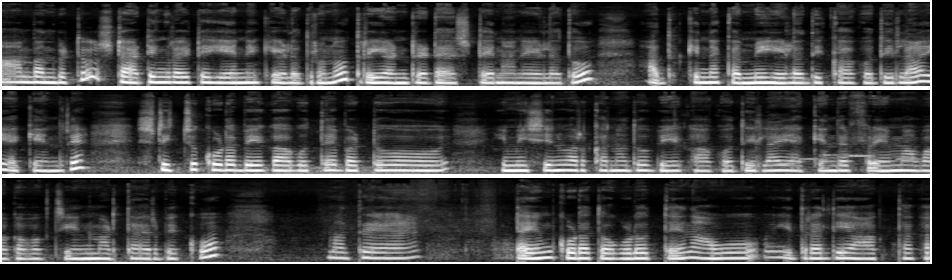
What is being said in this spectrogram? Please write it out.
ನಾನು ಬಂದುಬಿಟ್ಟು ಸ್ಟಾರ್ಟಿಂಗ್ ರೇಟ್ ಏನೇ ಕೇಳಿದ್ರು ತ್ರೀ ಹಂಡ್ರೆಡ್ ಅಷ್ಟೇ ನಾನು ಹೇಳೋದು. ಅದಕ್ಕಿಂತ ಕಮ್ಮಿ ಹೇಳೋದಕ್ಕಾಗೋದಿಲ್ಲ. ಯಾಕೆಂದರೆ ಸ್ಟಿಚ್ಚು ಕೂಡ ಬೇಗ ಆಗುತ್ತೆ ಬಟ್ಟು ಈ ಮಿಷಿನ್ ವರ್ಕ್ ಅನ್ನೋದು ಬೇಗ ಆಗೋದಿಲ್ಲ. ಯಾಕೆಂದರೆ ಫ್ರೇಮ್ ಅವಾಗವಾಗ ಚೇಂಜ್ ಮಾಡ್ತಾ ಇರಬೇಕು. ಮತ್ತು ಟೈಮ್ ಕೂಡ ತಗೊಳುತ್ತೆ. ನಾವು ಇದರಲ್ಲಿ ಹಾಕ್ದಾಗ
